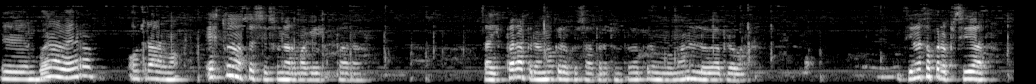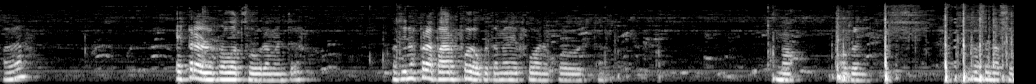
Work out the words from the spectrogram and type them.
Eh, voy a ver otra arma. Esto no sé si es un arma que dispara. O sea, dispara, pero no creo que sea para a poner un humano y lo voy a probar. Si no, esto es para obsidiar. A ver. Es para los robots seguramente. O si no es para apagar fuego, que también hay fuego en el juego esto. No. Ok. Entonces la Z.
